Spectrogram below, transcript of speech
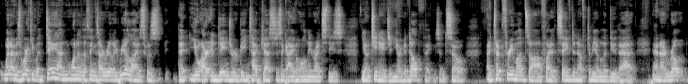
when I was working with Dan, one of the things I really realized was that you are in danger of being typecast as a guy who only writes these, you know, teenage and young adult things. And so I took three months off. I had saved enough to be able to do that. And I wrote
